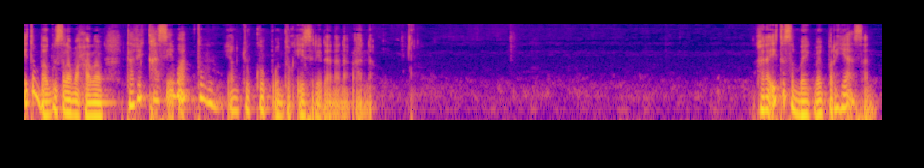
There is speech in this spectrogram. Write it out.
Itu bagus selama halal, tapi kasih waktu yang cukup untuk istri dan anak-anak. Karena itu sebaik-baik perhiasan.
